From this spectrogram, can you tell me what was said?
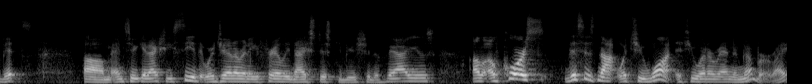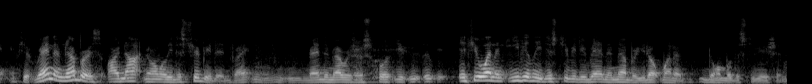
bits. Um, and so you can actually see that we're generating a fairly nice distribution of values. Um, of course, this is not what you want if you want a random number, right? If you, random numbers are not normally distributed, right? And random numbers are supposed. You, if you want an evenly distributed random number, you don't want a normal distribution.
